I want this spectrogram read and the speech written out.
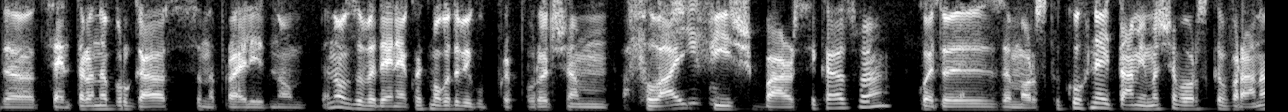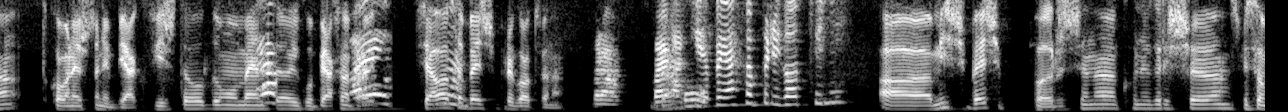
да, центъра на Бургас са направили едно, едно заведение, което мога да ви го препоръчам. Fly Fish Bar се казва, което е за морска кухня и там имаше морска врана. Такова нещо не бях виждал до момента да, и го направили. Е Цялата беше приготвена. Браво. Да. А я бяха приготвили? А, мисля, че беше пържена, ако не греша. В смисъл,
